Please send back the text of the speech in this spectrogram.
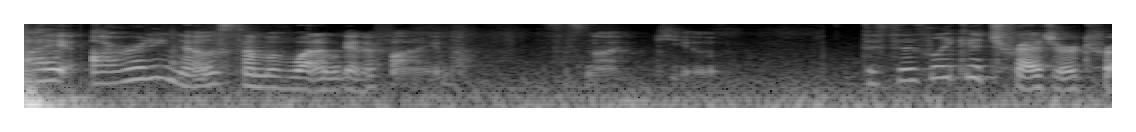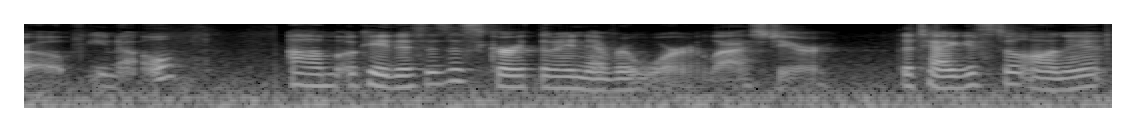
I already know some of what I'm gonna find. This is not cute. This is like a treasure trove, you know? Um, okay, this is a skirt that I never wore last year. The tag is still on it.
